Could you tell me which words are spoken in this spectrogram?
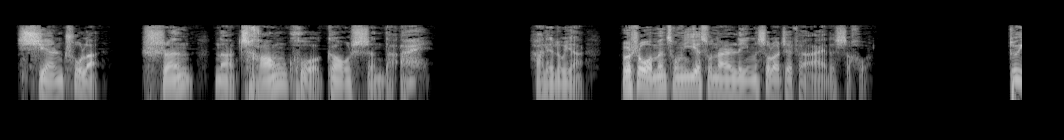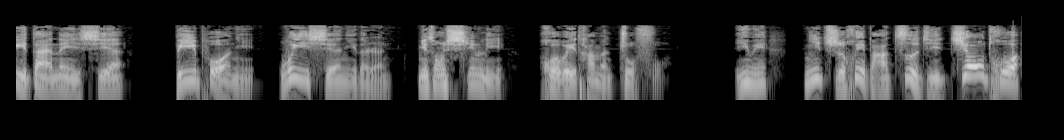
显出了神那长阔高深的爱。哈利路亚。若是我们从耶稣那儿领受了这份爱的时候，对待那些逼迫你、威胁你的人，你从心里会为他们祝福，因为你只会把自己交托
